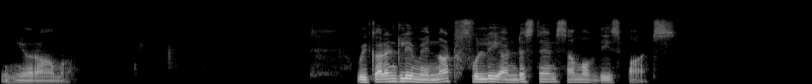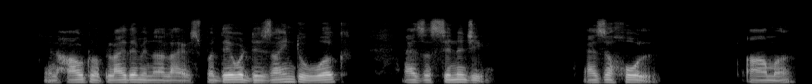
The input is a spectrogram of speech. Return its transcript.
in your armor. We currently may not fully understand some of these parts and how to apply them in our lives, but they were designed to work as a synergy, as a whole armor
